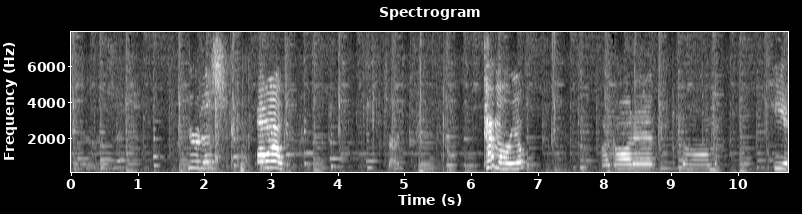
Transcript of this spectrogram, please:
where is it? Here it is. Oh no. Sorry. Cat Mario. I got it from e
